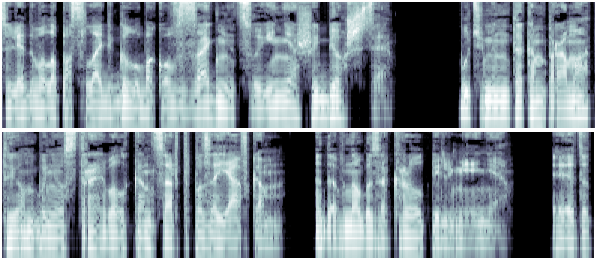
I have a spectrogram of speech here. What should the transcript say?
Следовало послать глубоко в задницу, и не ошибешься. Будь у мента и он бы не устраивал концерт по заявкам, а давно бы закрыл пельмени. Этот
